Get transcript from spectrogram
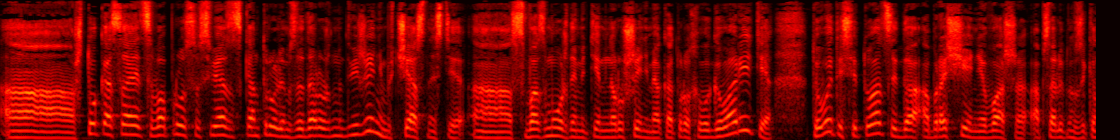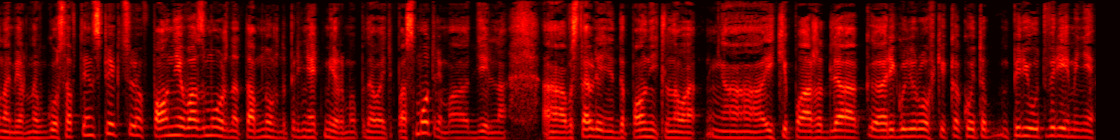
А, что касается вопросов, связанных с контролем за дорожным движением, в частности, а, с возможными теми нарушениями, о которых вы говорите, то в этой ситуации, да, обращение ваше абсолютно закономерно в госавтоинспекцию. Вполне возможно, там нужно принять меры, мы давайте посмотрим отдельно, а, выставление дополнительного а, экипажа для регулировки какой-то период времени.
